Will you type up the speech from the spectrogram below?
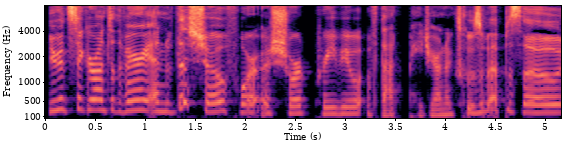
you can stick around to the very end of this show for a short preview of that Patreon exclusive episode.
